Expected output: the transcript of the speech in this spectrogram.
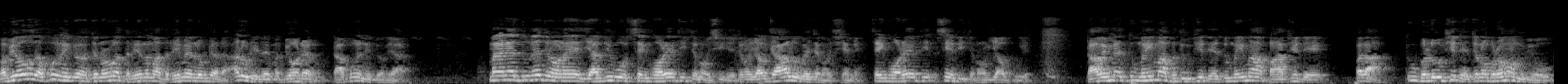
မပြောဘူးဆိုတော့ဖွင့်နေပြောကျွန်တော်တို့ကသတင်းသမားသတင်းမဲလုပ်တတ်တာအဲ့လိုတွေလည်းမပြောတတ်ဘူးဒါဖွင့်နေပြောပြတယ်မှန်တယ်သူနဲ့ကျွန်တော်လည်းရံပြစ်ဖို့စိန်ခေါ်တဲ့အထိကျွန်တော်ရှိတယ်ကျွန်တော်ယောက်ျားလိုပဲကျွန်တော်ရှင်းတယ်စိန်ခေါ်တဲ့အထိအဆင့်အထိကျွန်တော်ရောက်ဘူးရဲ့ဒါပေမဲ့သူမိန်းမဘယ်သူဖြစ်တယ်သူမိန်းမဘာဖြစ်တယ်ဟုတ်လားသူဘယ်လိုဖြစ်တယ်ကျွန်တော်ဘယ်တော့မှမပြောဘူး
